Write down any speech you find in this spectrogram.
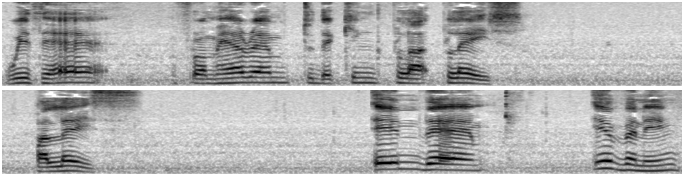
with her from harem to the king pla- place palace. In the evening,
